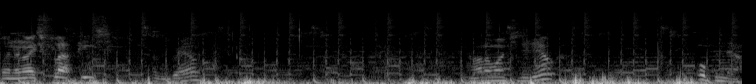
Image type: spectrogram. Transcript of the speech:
Find a nice flat piece of the ground. All I want you to do, up and down.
